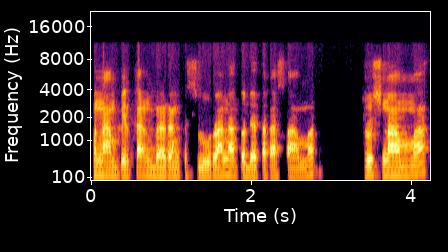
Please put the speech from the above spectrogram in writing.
menampilkan barang keseluruhan atau data customer, terus nama,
